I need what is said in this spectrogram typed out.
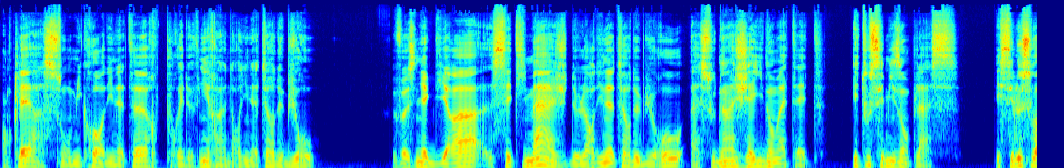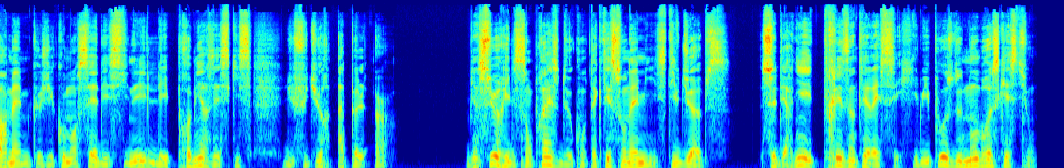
En clair, son micro-ordinateur pourrait devenir un ordinateur de bureau. Wozniak dira Cette image de l'ordinateur de bureau a soudain jailli dans ma tête, et tout s'est mis en place. Et c'est le soir même que j'ai commencé à dessiner les premières esquisses du futur Apple I. Bien sûr, il s'empresse de contacter son ami, Steve Jobs. Ce dernier est très intéressé, il lui pose de nombreuses questions.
